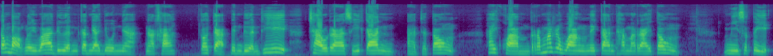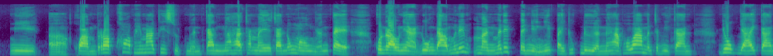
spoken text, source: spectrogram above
ต้องบอกเลยว่าเดือนกันยายนเนี่ยนะคะ ก็จะเป็นเดือนที่ชาวราศีกันอาจจะต้องให้ความระมัดระวังในการทำอะไรต้องมีสติมีความรอบคอบให้มากที่สุดเหมือนกันนะคะทำไมอาจารย์ต้องมองงั้น แต่คนเราเนี่ยดวงดาวไม่ได้มันไม่ได้เป็นอย่างนี้ไปทุกเดือนนะคะเพราะว่ามันจะมีการโยกย้ายการ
